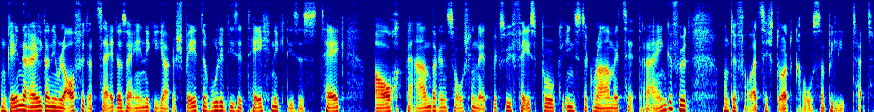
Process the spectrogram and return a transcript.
Und generell dann im Laufe der Zeit, also einige Jahre später, wurde diese Technik, dieses Tag auch bei anderen Social Networks wie Facebook, Instagram etc. eingeführt und erfreut sich dort großer Beliebtheit.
